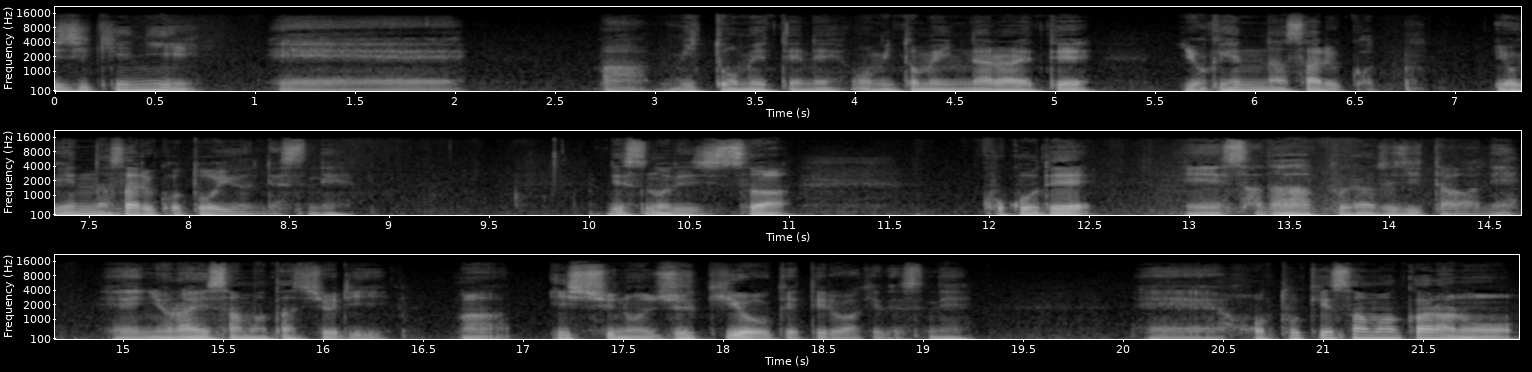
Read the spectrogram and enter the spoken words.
々に、えー、まあ、認めてねお認めになられて予言なさること。予言なさることを言うんですね。ですので実はここで、えー、サダープラルジタはね、えー、如来様たちより、まあ、一種の受記を受けてるわけですね。えー、仏様からの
